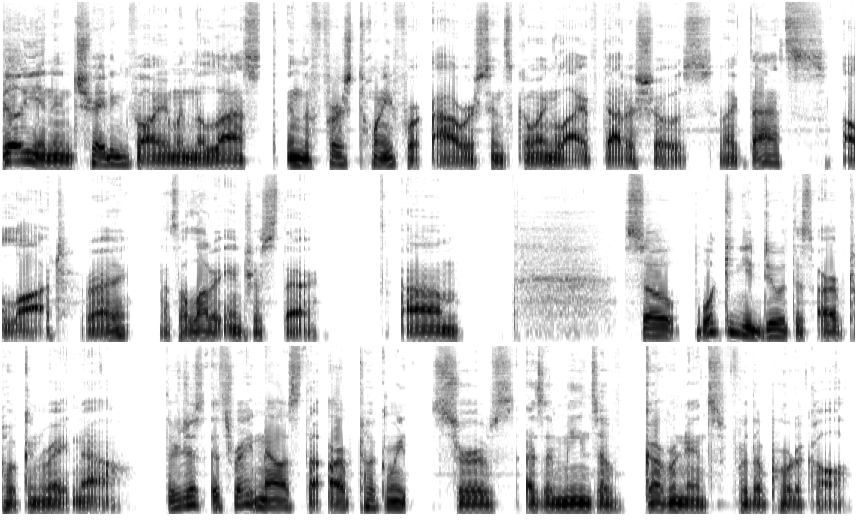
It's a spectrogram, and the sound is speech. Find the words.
billion in trading volume in the last in the first 24 hours since going live data shows. Like that's a lot, right? That's a lot of interest there. Um so what can you do with this ARB token right now? They're just it's right now it's the ARB token serves as a means of governance for the protocol.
